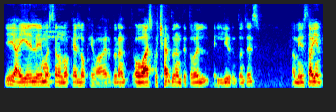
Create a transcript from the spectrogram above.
Y ahí le muestra uno qué es lo que va a ver durante, o va a escuchar durante todo el, el libro. Entonces, también está bien.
